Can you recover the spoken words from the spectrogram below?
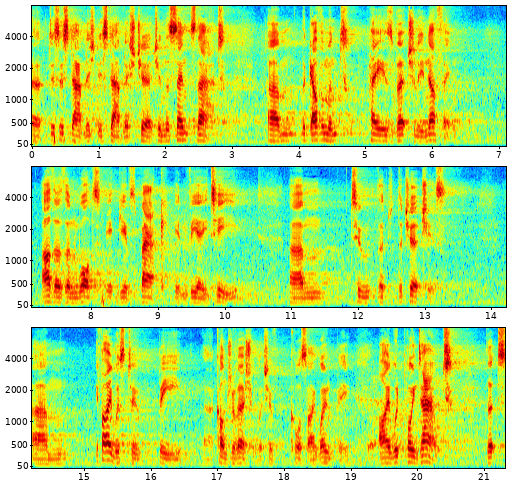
uh, disestablished, established church in the sense that um, the government pays virtually nothing other than what it gives back in VAT um, to the, the, churches. Um, if I was to be uh, controversial, which of course I won't be, I would point out that,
